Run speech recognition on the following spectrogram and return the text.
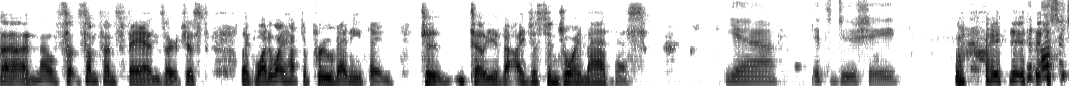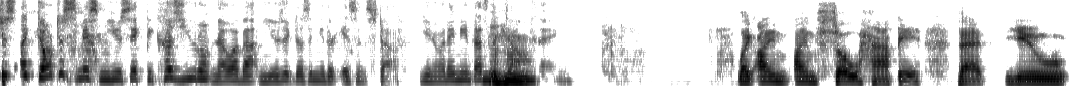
uh, no. So, sometimes fans are just like, why do I have to prove anything to tell you that I just enjoy Madness? Yeah, it's douchey. But also, just like don't dismiss music because you don't know about music doesn't mean there isn't stuff. You know what I mean? That's the dumb thing. like i'm i'm so happy that you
